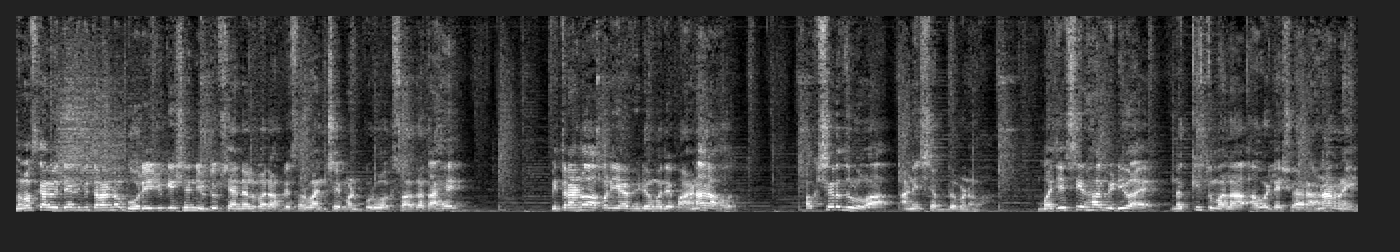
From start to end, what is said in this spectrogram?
नमस्कार विद्यार्थी मित्रांनो गोरी एज्युकेशन यूट्यूब चॅनलवर आपले सर्वांचे मनपूर्वक स्वागत आहे. मित्रांनो आपण या व्हिडिओमध्ये पाहणार आहोत अक्षर जुळवा आणि शब्द बनवा. मजेशीर हा व्हिडिओ आहे नक्कीच तुम्हाला आवडल्याशिवाय राहणार नाही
